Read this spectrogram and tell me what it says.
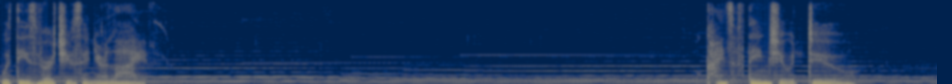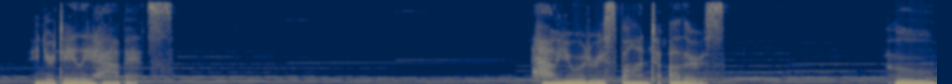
with these virtues in your life. What kinds of things you would do in your daily habits. How you would respond to others who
